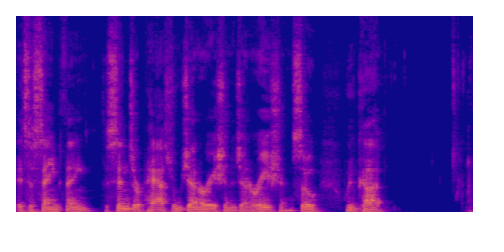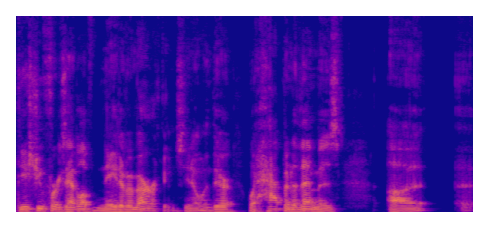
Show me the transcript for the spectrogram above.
it's the same thing. The sins are passed from generation to generation. So we've got the issue, for example, of Native Americans. You know, and their what happened to them is. Uh, uh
